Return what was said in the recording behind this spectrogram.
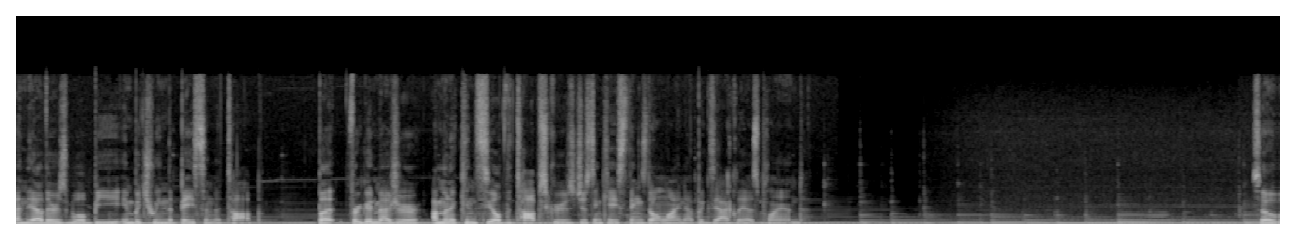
and the others will be in between the base and the top. But for good measure, I'm going to conceal the top screws just in case things don't line up exactly as planned. So,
